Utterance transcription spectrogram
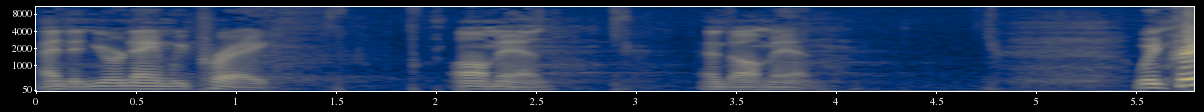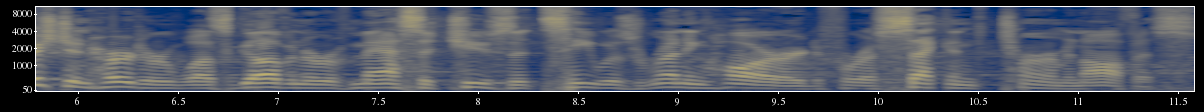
And in your name we pray. Amen and amen. When Christian Herter was governor of Massachusetts, he was running hard for a second term in office.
